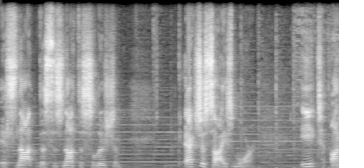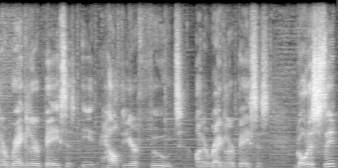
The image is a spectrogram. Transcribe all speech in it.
it's not, this is not the solution. Exercise more. Eat on a regular basis. Eat healthier foods on a regular basis. Go to sleep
